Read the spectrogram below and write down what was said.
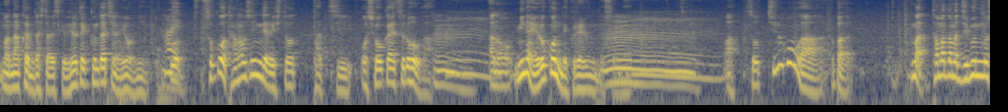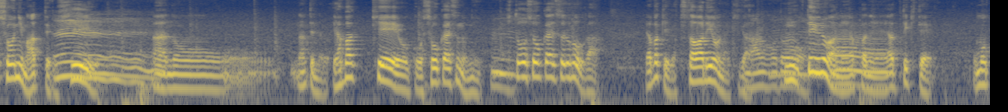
まあ、何回も出したんですけどひろてっくんたちのように、はい。こうそこを楽しんでる人たちを紹介する方が、ううん。んあのみんな喜んでくれるんですよね。うんうんあそっちの方がやっぱ、まあ、たまたま自分の性にも合ってるし、うんあのーなんて言うんだろう。耶馬渓をこう紹介するのに、うん。人を紹介する方が耶馬渓が伝わるような気が、なるほど、うん、っていうのはねやっぱうんねやってきて思っ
